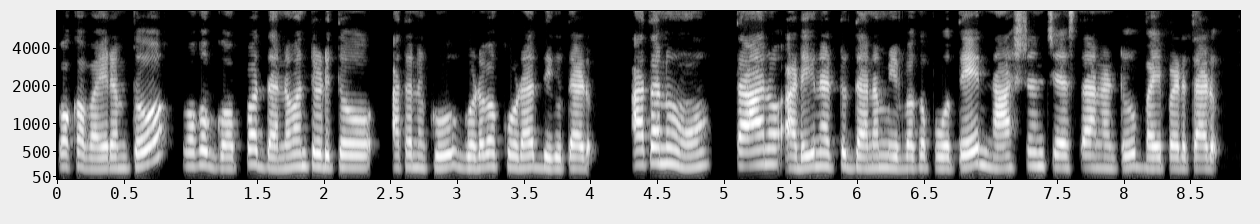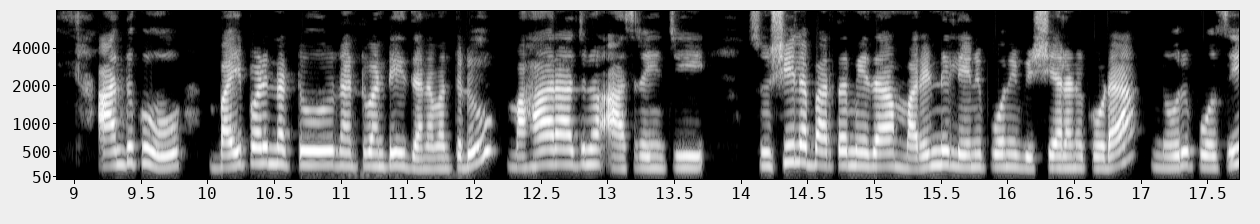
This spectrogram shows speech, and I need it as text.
ఒక వైరంతో ఒక గొప్ప ధనవంతుడితో అతనుకు గొడవ కూడా దిగుతాడు. అతను తాను అడిగినట్టు ధనం ఇవ్వకపోతే నాశనం చేస్తానంటూ భయపెడతాడు. అందుకు భయపడినట్టునటువంటి ధనవంతుడు మహారాజును ఆశ్రయించి సుశీల భర్త మీద మరిన్ని లేనిపోని విషయాలను కూడా నూరిపోసి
